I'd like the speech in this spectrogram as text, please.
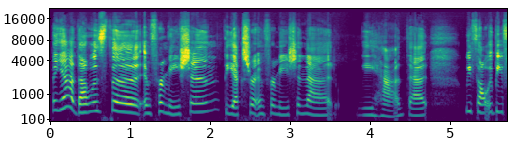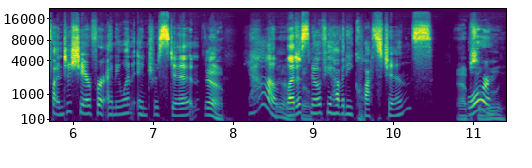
But yeah, that was the information, the extra information that we had that we thought would be fun to share for anyone interested. Yeah. Yeah, Yeah, let us know if you have any questions. Absolutely.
